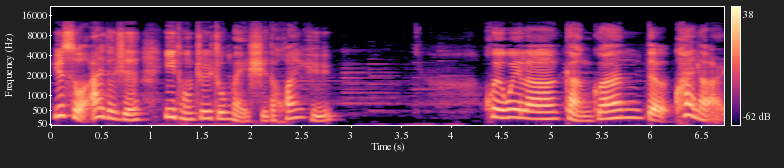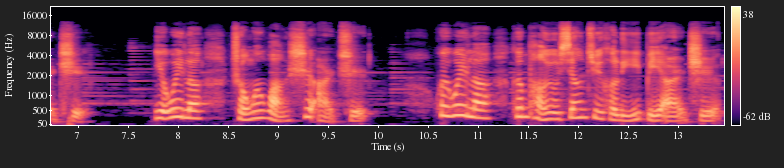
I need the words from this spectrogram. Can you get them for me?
与所爱的人一同追逐美食的欢愉。会为了感官的快乐而吃，也为了重温往事而吃。会为了跟朋友相聚和离别而吃。”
